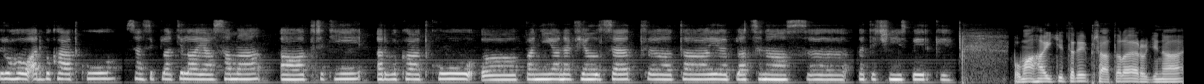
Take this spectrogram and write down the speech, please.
Druhou advokátku jsem si platila já sama a třetí advokátku eh, paní Jane Fjellset, ta je placená z petiční sbírky. Pomáhají ti tedy přátelé, rodina?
